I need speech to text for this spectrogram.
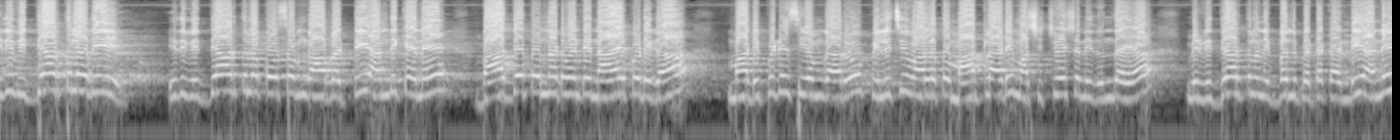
ఇది విద్యార్థులది. ఇది విద్యార్థుల కోసం కాబట్టి అందుకనే బాధ్యత ఉన్నటువంటి నాయకుడిగా మా డిప్యూటీ సీఎం గారు పిలిచి వాళ్ళతో మాట్లాడి మా సిచ్యువేషన్ ఇది ఉందయ్యా. మీరు విద్యార్థులను ఇబ్బంది పెట్టకండి అని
